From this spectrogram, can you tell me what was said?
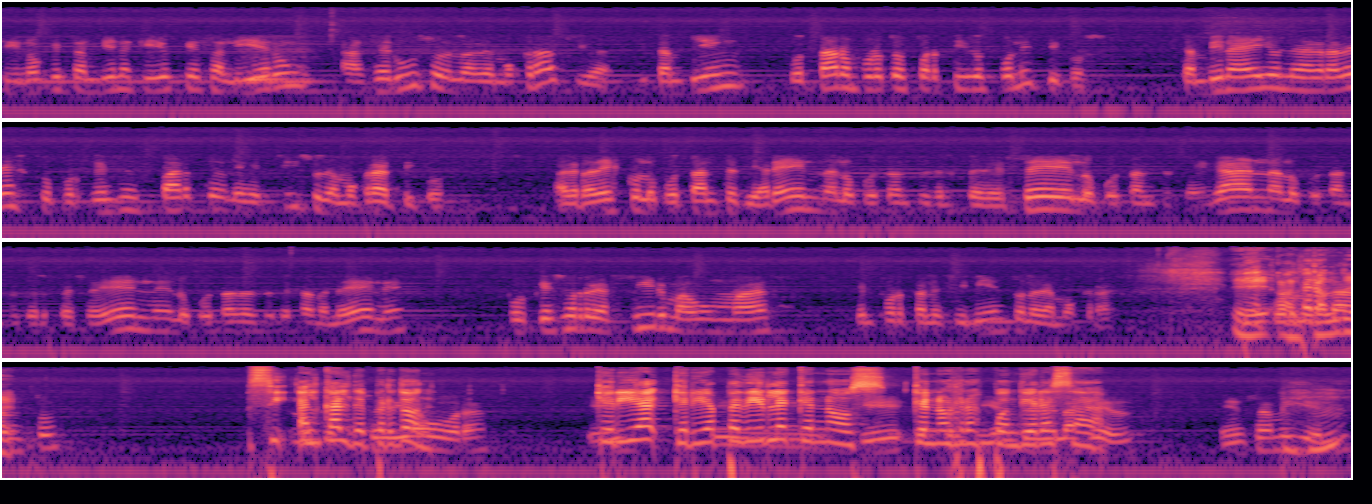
sino que también aquellos que salieron a hacer uso de la democracia y también votaron por otros partidos políticos. También a ellos les agradezco porque eso es parte del ejercicio democrático. Agradezco a los votantes de Arena, los votantes del PDC, los votantes de Gana, los votantes del PCN, los votantes del FMLN, porque eso reafirma aún más el fortalecimiento de la democracia. Eh, alcalde. sí, alcalde, perdón. Quería, quería pedirle que nos, que, nos respondiera esa... En San Miguel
